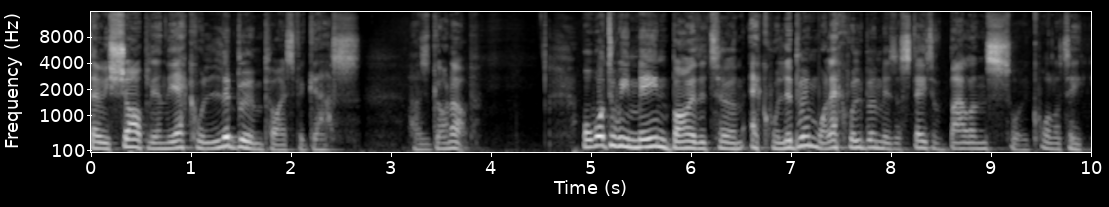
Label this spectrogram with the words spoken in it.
very sharply, and the equilibrium price for gas has gone up. Well, what do we mean by the term equilibrium? Well, equilibrium is a state of balance or equality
